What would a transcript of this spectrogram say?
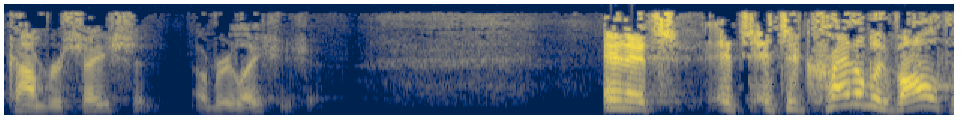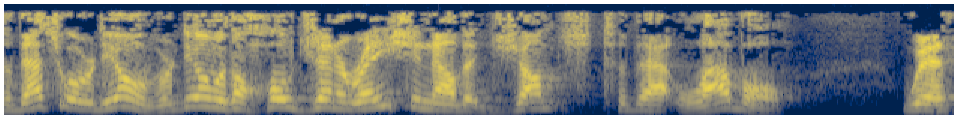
conversation, of relationship. And it's, it's, it's incredibly volatile. That's what we're dealing with. We're dealing with a whole generation now that jumps to that level with,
